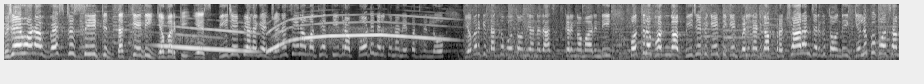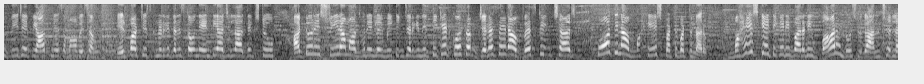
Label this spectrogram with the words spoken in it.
విజయవాడ వెస్ట్ సీట్ దక్కేది ఎవరికి? ఎస్ బీజేపీ అలాగే జనసేన మధ్య తీవ్ర పోటీ నెలకొన్న నేపథ్యంలో ఎవరికి దక్కబోతోంది అన్నది ఆసక్తికరంగా మారింది. పొత్తులో భాగంగా బీజేపీకే టికెట్ వెళ్ళినట్టుగా ప్రచారం జరుగుతోంది. గెలుపు కోసం బీజేపీ ఆత్మీయ సమావేశం ఏర్పాటు చేసుకున్నట్టుగా తెలుస్తోంది. ఎన్టీఆర్ జిల్లా అధ్యక్షుడు అడ్డూరి శ్రీరామ్ ఆధ్వర్యంలో ఈ మీటింగ్ జరిగింది. టికెట్ కోసం జనసేన వెస్ట్ ఇన్ఛార్జ్ పోతిన మహేష్ పట్టుబడుతున్నారు. మహేష్ కే టికెట్ ఇవ్వాలని వారం రోజులుగా అనుచరుల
